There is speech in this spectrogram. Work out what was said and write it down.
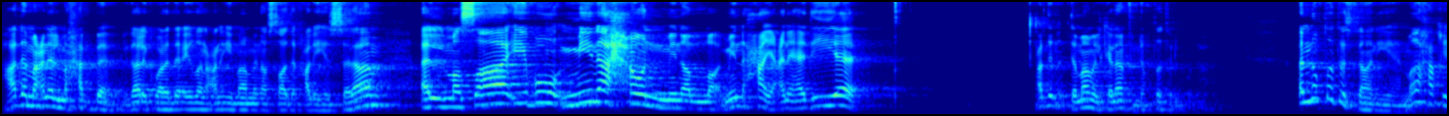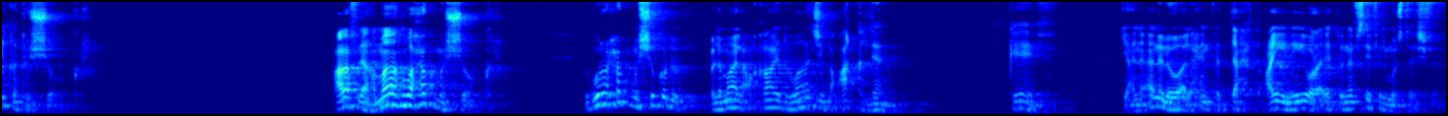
هذا معنى المحبة. لذلك ورد أيضا عن إمامنا الصادق عليه السلام المصائب منح من الله منحه يعني هدية. هذا تمام الكلام في النقطة الأولى. النقطة الثانية ما حقيقة الشكر؟ عرفنا ما هو حكم الشكر؟ يقولون حكم الشكر علماء العقائد واجب عقلا. كيف؟ يعني أنا لو الحين فتحت عيني ورأيت نفسي في المستشفى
